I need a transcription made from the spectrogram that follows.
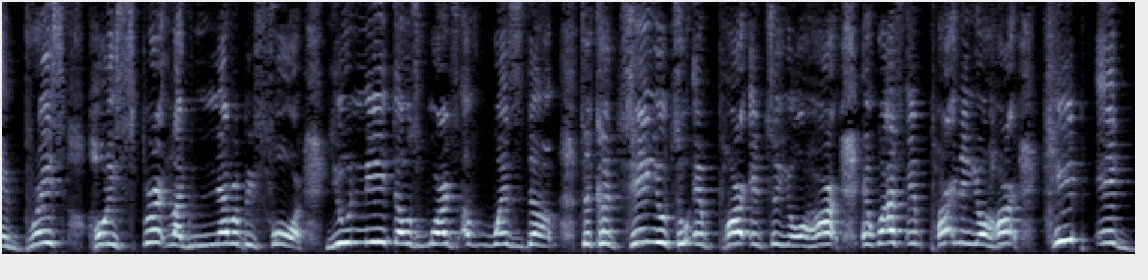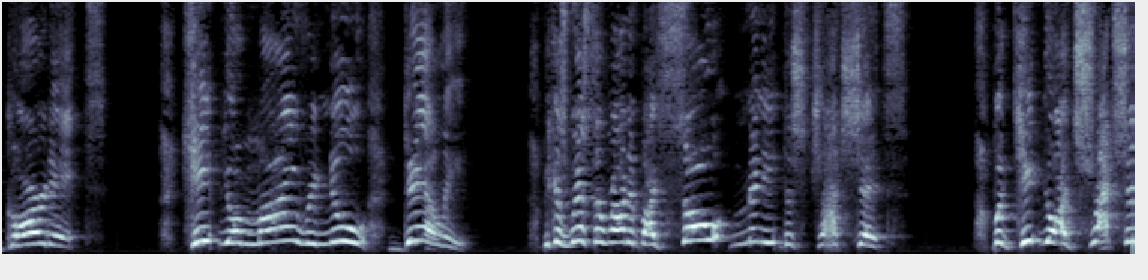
embrace Holy Spirit like never before. You need those words of wisdom to continue to impart into your heart. And whilst imparting in your heart, keep it guarded. Keep your mind renewed daily because we're surrounded by so many distractions. But keep your attraction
